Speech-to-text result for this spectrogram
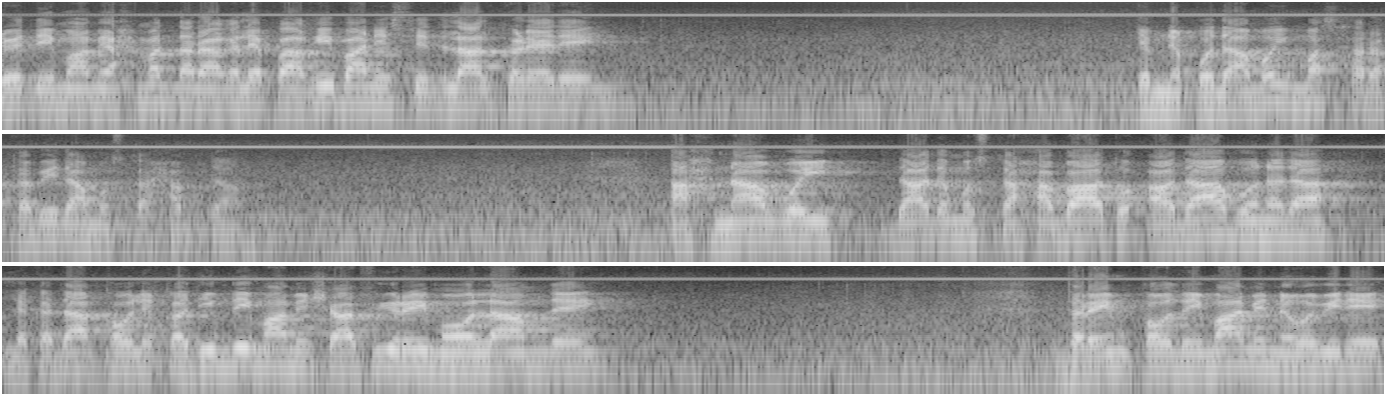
روایت امام احمد نه راغلی په هغه باندې استدلال کړی دی ابن قدامه وایي مسح رقبې دا مستحب ده. احناف وایي دا د مستحباتو آدابو نه ده لکه دا قول قدیم د امام شافعي رحمه الله هم دی. دریم قول د امام نووي دی،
